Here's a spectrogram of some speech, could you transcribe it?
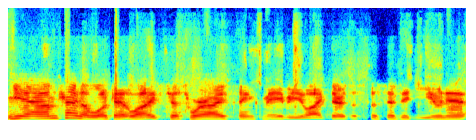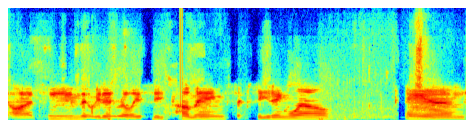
Yeah, I'm trying to look at like just where I think maybe like there's a specific unit on a team that we didn't really see coming succeeding well. And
